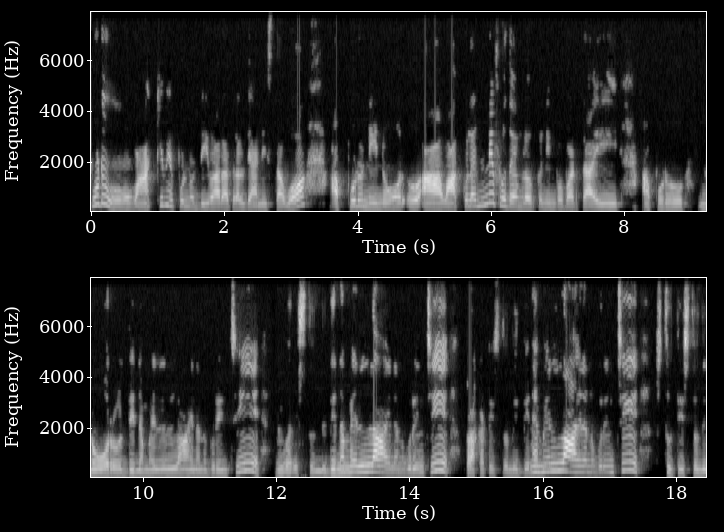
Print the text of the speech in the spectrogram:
అప్పుడు వాక్యం ఎప్పుడు నువ్వు దీవారాత్రాలు ధ్యానిస్తావో అప్పుడు నీ నోరు ఆ వాక్కులన్నీ హృదయంలోకి నింపబడతాయి. అప్పుడు నోరు దినమెల్లా ఆయనను గురించి వివరిస్తుంది. దినమెల్లా ఆయనను గురించి ప్రకటిస్తుంది. దినమెల్లా ఆయనను గురించి స్థుతిస్తుంది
